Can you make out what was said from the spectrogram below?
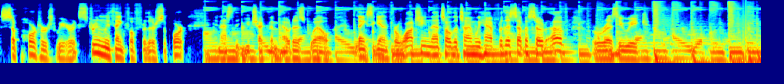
supporters. We are extremely thankful for their support and ask that you check them out as well. Thanks again for watching. That's all the time we have for this episode of Resi Week.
